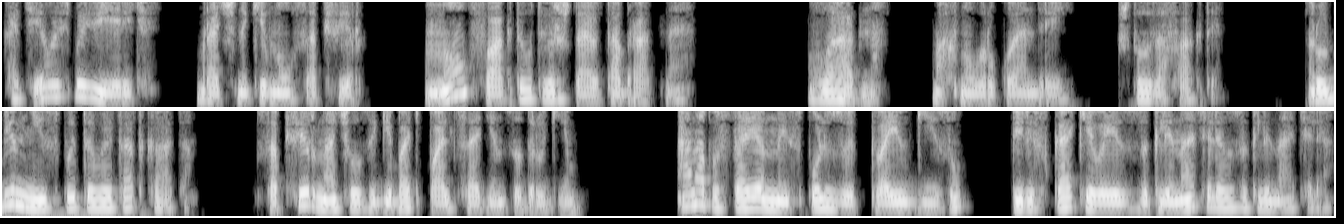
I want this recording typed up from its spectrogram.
«Хотелось бы верить», — мрачно кивнул Сапфир. «Но факты утверждают обратное». «Ладно», — махнул рукой Андрей. «Что за факты?» Рубин не испытывает отката. Сапфир начал загибать пальцы один за другим. Она постоянно использует твою гизу, перескакивая из заклинателя в заклинателя.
